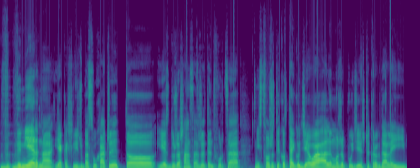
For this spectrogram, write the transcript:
wymierna jakaś liczba słuchaczy, to jest duża szansa, że ten twórca nie stworzy tylko tego dzieła, ale może pójdzie jeszcze krok dalej i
